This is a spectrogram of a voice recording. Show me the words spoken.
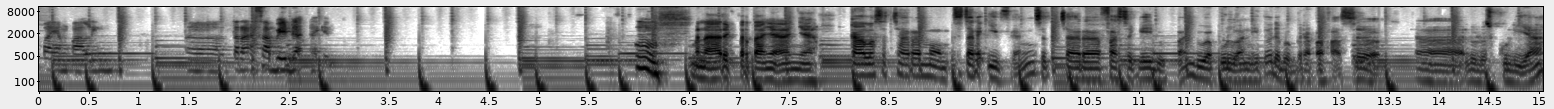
Apa yang paling uh, terasa beda gitu? Hmm, menarik pertanyaannya. Kalau secara mom, secara event, secara fase kehidupan 20-an itu ada beberapa fase uh, lulus kuliah,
